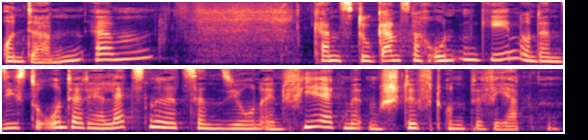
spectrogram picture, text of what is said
Und dann ähm, kannst du ganz nach unten gehen und dann siehst du unter der letzten Rezension ein Viereck mit einem Stift und bewerten.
